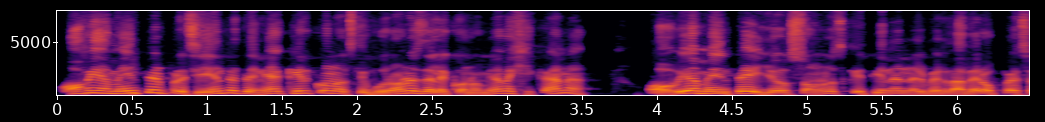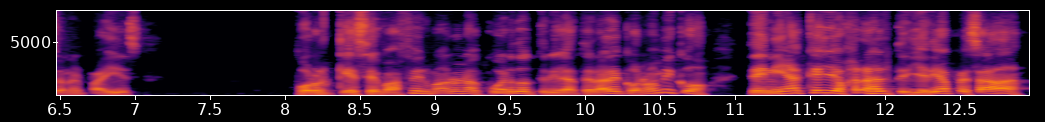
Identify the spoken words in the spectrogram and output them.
Obviamente el presidente tenía que ir con los tiburones de la economía mexicana. Obviamente ellos son los que tienen el verdadero peso en el país porque se va a firmar un acuerdo trilateral económico. Tenía que llevar a artillería pesada.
